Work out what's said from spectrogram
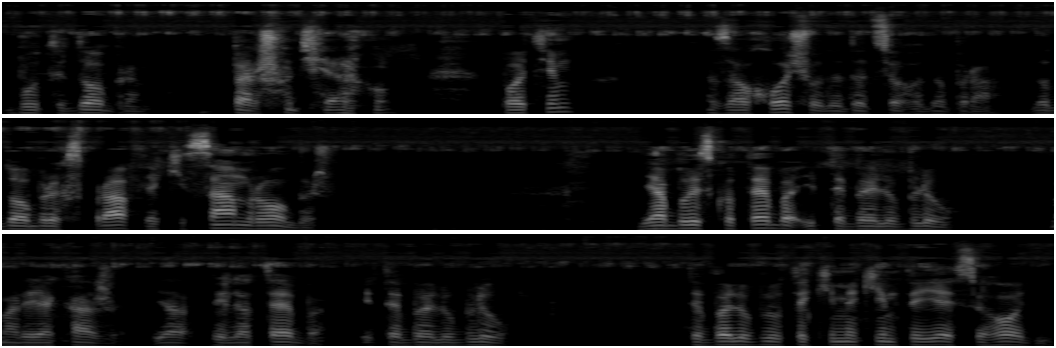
бути добрим в першу чергу. Потім заохочувати до цього добра, до добрих справ, які сам робиш. Я близько тебе і тебе люблю. Марія каже, я біля тебе і тебе люблю. Тебе люблю таким, яким ти є сьогодні.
